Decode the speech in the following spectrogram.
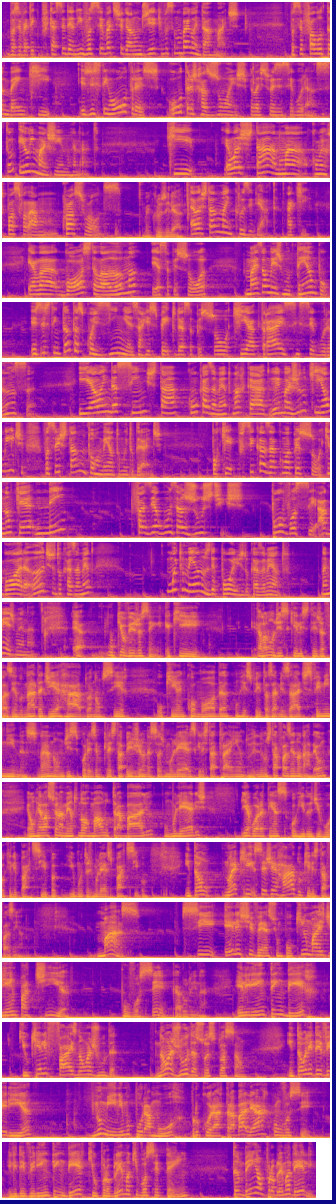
Você vai ter que ficar cedendo. E você vai chegar num dia que você não vai aguentar mais. Você falou também que existem outras, outras razões pelas suas inseguranças. Então, eu imagino, Renato, que ela está numa, como eu posso falar, um crossroads. Uma encruzilhada. Ela está numa encruzilhada aqui. Ela gosta, ela ama essa pessoa, mas ao mesmo tempo existem tantas coisinhas a respeito dessa pessoa que a traz insegurança e ela ainda assim está com o casamento marcado. Eu imagino que realmente você está num tormento muito grande. Porque se casar com uma pessoa que não quer nem fazer alguns ajustes por você agora, antes do casamento, muito menos depois do casamento. Não é mesmo, Renato? É, o que eu vejo assim é que ela não disse que ele esteja fazendo nada de errado, a não ser o que incomoda com respeito às amizades femininas, né? Não disse, por exemplo, que ele está beijando essas mulheres, que ele está traindo. Ele não está fazendo nada. É um, é um relacionamento normal no trabalho com mulheres e agora tem as corridas de rua que ele participa e muitas mulheres participam. Então, não é que seja errado o que ele está fazendo, mas Se ele tivesse um pouquinho mais de empatia por você, Carolina, ele iria entender que o que ele faz não ajuda. Não ajuda a sua situação. Então ele deveria, no mínimo por amor, procurar trabalhar com você. Ele deveria entender que o problema que você tem também é um problema dele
